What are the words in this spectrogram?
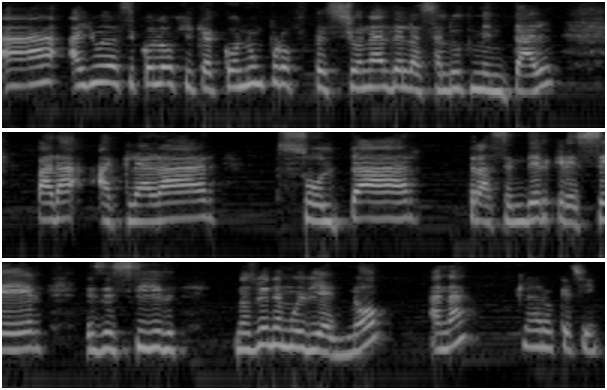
a ayuda psicológica con un profesional de la salud mental para aclarar, soltar, trascender, crecer. Es decir, nos viene muy bien, ¿no, Ana? Claro que sí.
